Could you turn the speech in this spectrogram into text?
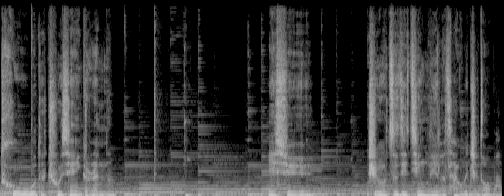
突兀的出现一个人呢？也许只有自己经历了才会知道吧。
